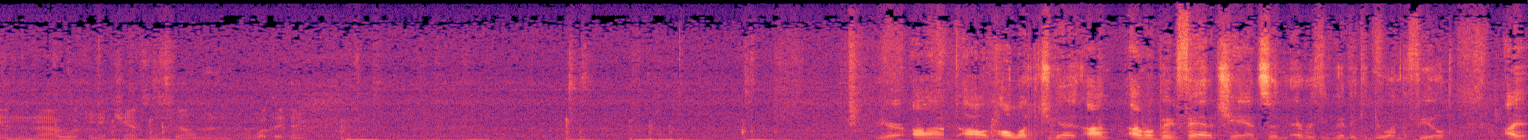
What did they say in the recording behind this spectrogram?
in uh, looking at Chance's film and, and what they think. Here, uh, I'll, I'll let you guys. I'm, I'm a big fan of Chance and everything that he can do on the field. I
